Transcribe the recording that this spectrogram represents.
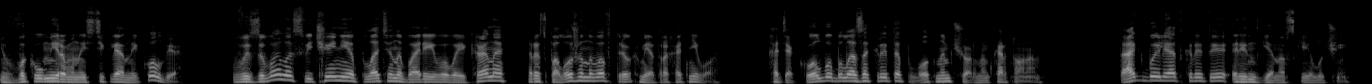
в вакуумированной стеклянной колбе вызывало свечение платино-бариевого экрана, расположенного в трех метрах от него, хотя колба была закрыта плотным черным картоном. Так были открыты рентгеновские лучи.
